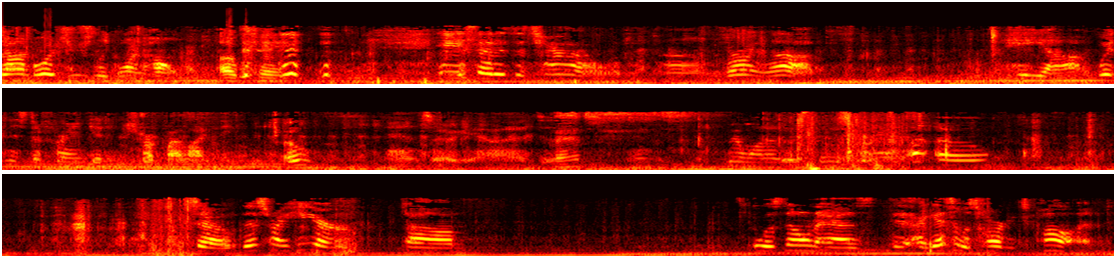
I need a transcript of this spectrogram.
John Boyd's usually going home. Okay. he said as a child, um, growing up, he uh, witnessed a friend getting struck by lightning. Oh. And so, yeah, it just, That's- it's been one of those things for him. Uh oh. So, this right here um, was known as, I guess it was Hardage Pond,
